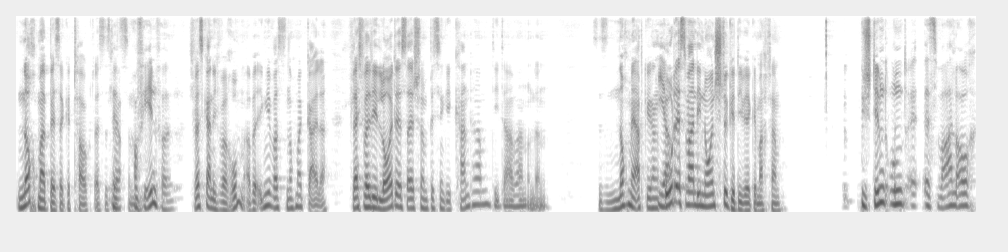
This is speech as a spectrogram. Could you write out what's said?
noch mal besser getaugt als das Ja, letzte Mal. auf jeden Fall. Ich weiß gar nicht warum, aber irgendwie war es noch mal geiler. Vielleicht, weil die Leute es halt schon ein bisschen gekannt haben, die da waren und dann sind sie noch mehr abgegangen. Ja. Oder es waren die neun Stücke, die wir gemacht haben. Bestimmt. Und äh, es war halt auch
